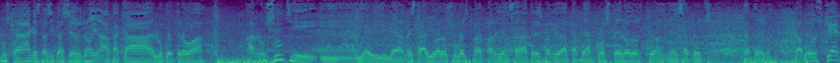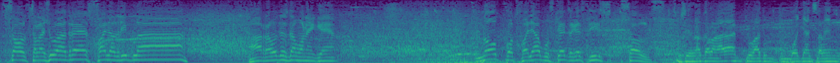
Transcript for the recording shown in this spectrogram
buscaran aquestes situacions, no? Atacar l'1 contra 1 a, a Rússic i, i, i, i la resta de jugadors oberts per, per llançar de 3 perquè també amb Costello doncs, poden llançar tots de 3. Va bé. Busquets sol, se la juga de 3, falla el drible. El rebot és de Moneke. No pot fallar Busquets aquests tirs sols. Sí, sí, una altra vegada hem trobat un, un bon llançament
